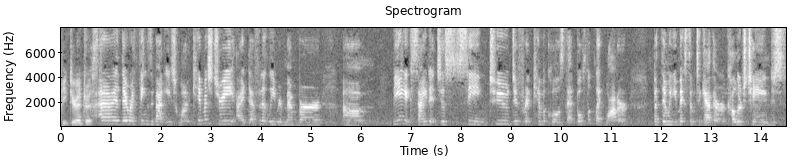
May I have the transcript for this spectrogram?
piqued your interest? Uh, there were things about each one. Chemistry, I definitely remember um, being excited just seeing two different chemicals that both look like water, but then when you mix them together, colors changed,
